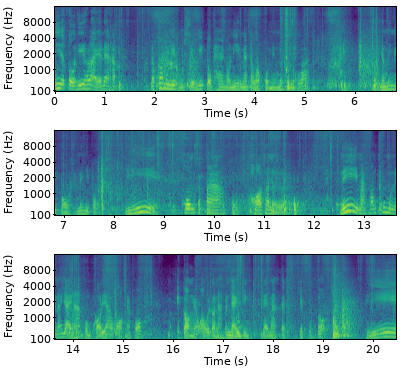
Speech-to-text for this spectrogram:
นี่จะตัวที่เท่าไหร่แล้วเนี่ยครับ แล้วก็มันมีของเสี่ยวมี่ตัวแพงกว่านี้อีกนะ แต่ว่าผมยังไม่ซื้อเพราะว่า ยังไม่มีโปรยังไม่มีโปรนี่โฮมสปาขอเสนอ นี่มาพร้อมคู่มือนะ ใหญ่นะผมขออนุญาตออกนะเพราะไอ้กล่องเนี้ยอออกไว้ก่อนนะ มันใหญ่จริงใหญ่มากแต่เก็บตรงโต๊ะ นี่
